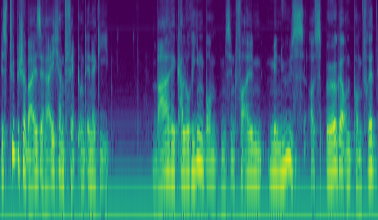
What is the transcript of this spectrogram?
ist typischerweise reich an Fett und Energie. Wahre Kalorienbomben sind vor allem Menüs aus Burger und Pommes frites,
